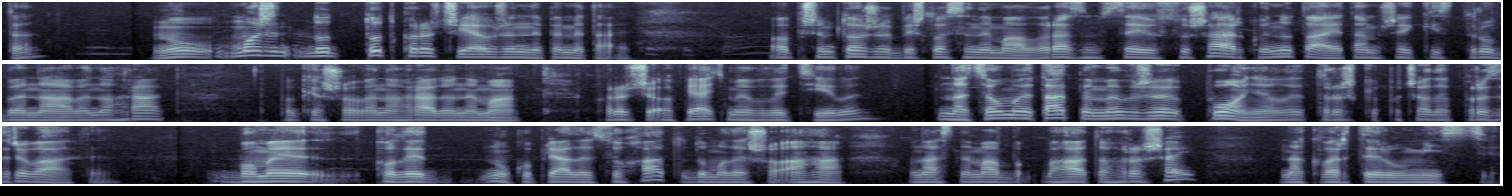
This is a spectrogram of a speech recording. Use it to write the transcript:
Так? Ну, може, ну тут, коротше, я вже не пам'ятаю. В общем, теж обійшлося немало. Разом з цією сушаркою, ну та, і там ще якісь труби на виноград, поки що винограду нема. Коротше, опять ми влетіли. На цьому етапі ми вже поняли, трошки почали прозрівати. Бо ми, коли ну, купляли цю хату, думали, що ага, у нас нема багато грошей на квартиру в місті.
